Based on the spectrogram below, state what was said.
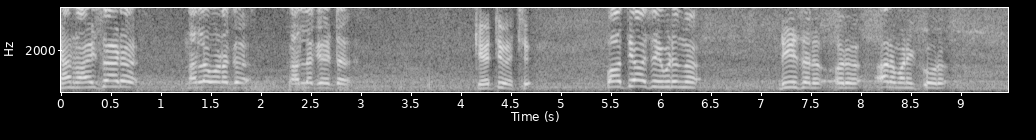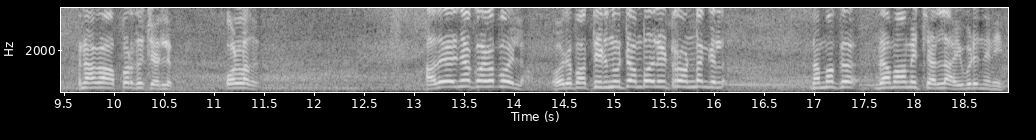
ഞാൻ റൈറ്റ് സൈഡ് നല്ല ഉണക്ക് കല്ലൊക്കെ ഇട്ട് കയറ്റി വെച്ച്. അപ്പോൾ അത്യാവശ്യം ഇവിടുന്ന് ഡീസൽ ഒരു അരമണിക്കൂർ ഇതിനകം അപ്പുറത്ത് ചെല്ലും ഉള്ളത്. അത് കഴിഞ്ഞാൽ കുഴപ്പമില്ല. ഒരു പത്ത് ഇരുന്നൂറ്റമ്പത് ലിറ്റർ ഉണ്ടെങ്കിൽ നമുക്ക് ദമാമി ചെല്ലാം ഇവിടുന്ന് ഇനിയും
